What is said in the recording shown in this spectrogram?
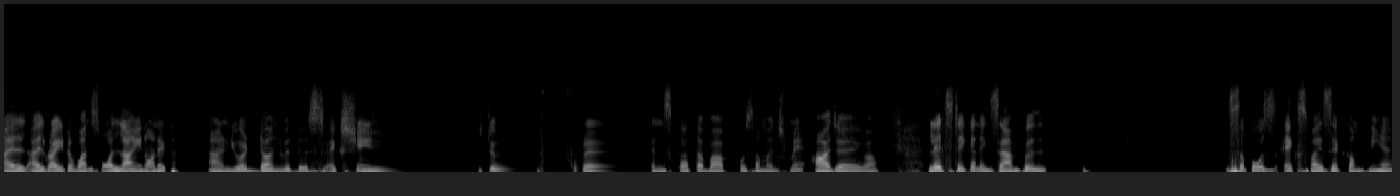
I write one small line on it and you are done with this exchange का तब आपको समझ में आ जाएगा। लेट्स टेक एन एग्ज़ाम्पल suppose xyz company है,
